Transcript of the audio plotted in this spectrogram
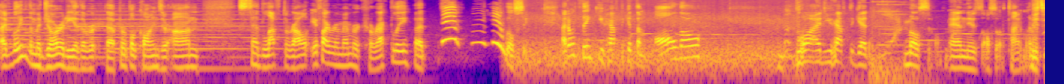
I believe the majority of the, the purple coins are on said left route, if I remember correctly, but eh, eh, we'll see. I don't think you have to get them all, though, but you have to get most of them, and there's also a time limit.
